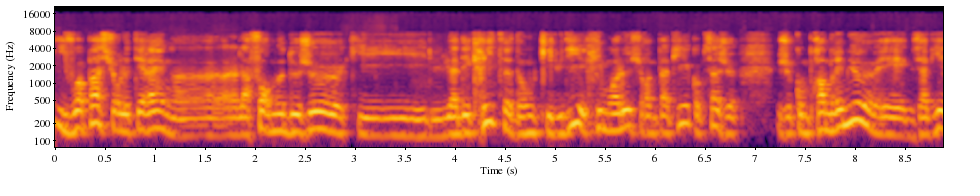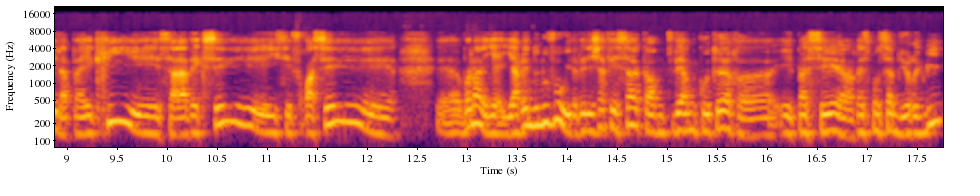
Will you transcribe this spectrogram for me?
il voit pas sur le terrain euh, la forme de jeu qu'il lui a décrite, donc il lui dit écris-moi-le sur un papier, comme ça je, je comprendrai mieux. Et Xavier l'a pas écrit et ça l'a vexé et il s'est froissé. Et, euh, voilà, il y, a, rien de nouveau. Il avait déjà fait ça quand Verne Cotter euh, est passé responsable du rugby.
